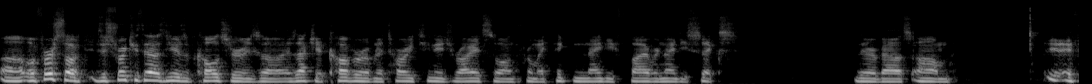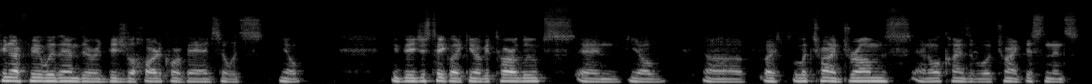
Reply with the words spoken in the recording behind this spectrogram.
Uh, well, first off, "Destroy 2,000 Years of Culture" is uh, is actually a cover of an Atari Teenage Riot song from I think '95 or '96, thereabouts. Um, if you're not familiar with them, they're a digital hardcore band, so it's you know they just take like you know guitar loops and you know uh, electronic drums and all kinds of electronic dissonance.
